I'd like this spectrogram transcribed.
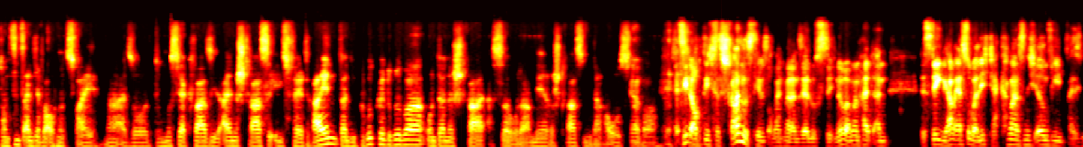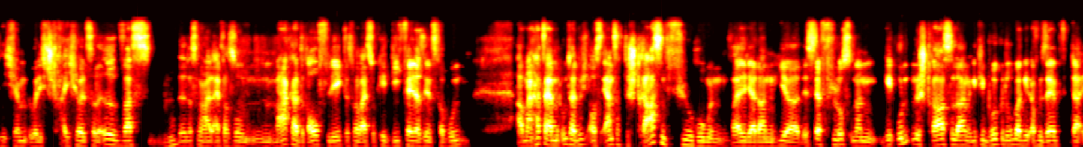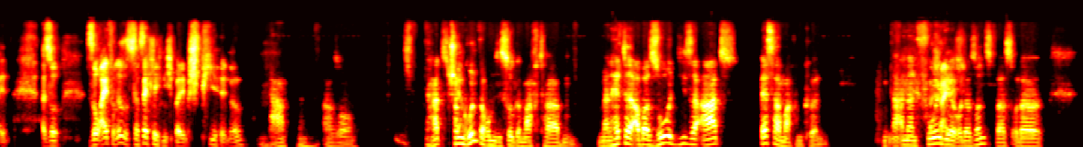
Sonst sind es eigentlich aber auch nur zwei. Ne? Also du musst ja quasi eine Straße ins Feld rein, dann die Brücke drüber und dann eine Straße oder mehrere Straßen wieder raus. Ja. Aber es sieht auch, das Straßensystem ist auch manchmal dann sehr lustig, ne? weil man halt an, deswegen, wir haben erst überlegt, ja, kann man das nicht irgendwie, weiß ich nicht, wir haben überlegt, Streichhölzer oder irgendwas, mhm. ne, dass man halt einfach so einen Marker drauflegt, dass man weiß, okay, die Felder sind jetzt verbunden. Aber man hat da mitunter durchaus ernsthafte Straßenführungen, weil ja dann hier ist der Fluss und dann geht unten eine Straße lang, dann geht die Brücke drüber, geht auf demselben. Da, also so einfach ist es tatsächlich nicht bei dem Spiel. Ne? Ja, also hat schon ja. einen Grund, warum sie es so gemacht haben. Man hätte aber so diese Art besser machen können. Mit einer anderen Folie oder sonst was. Oder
